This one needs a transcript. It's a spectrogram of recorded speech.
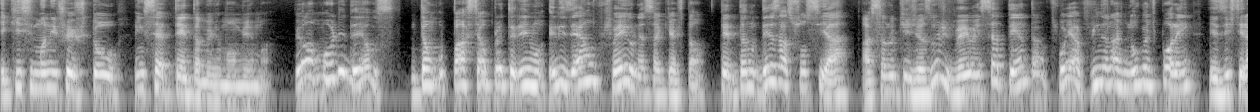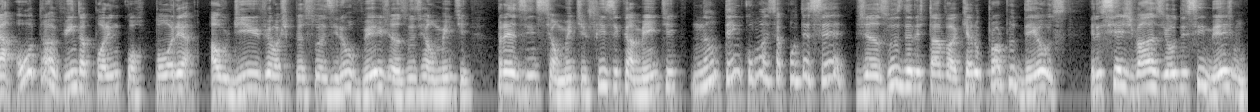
e que se manifestou em 70, meu irmão, minha irmã. Pelo amor de Deus. Então, o parcial preterismo, eles erram feio nessa questão, tentando desassociar, achando que Jesus veio em 70, foi a vinda nas nuvens, porém, existirá outra vinda, porém corpórea, audível, as pessoas irão ver Jesus realmente presencialmente, fisicamente, não tem como isso acontecer. Jesus ele estava aqui, era o próprio Deus, ele se esvaziou de si mesmo.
